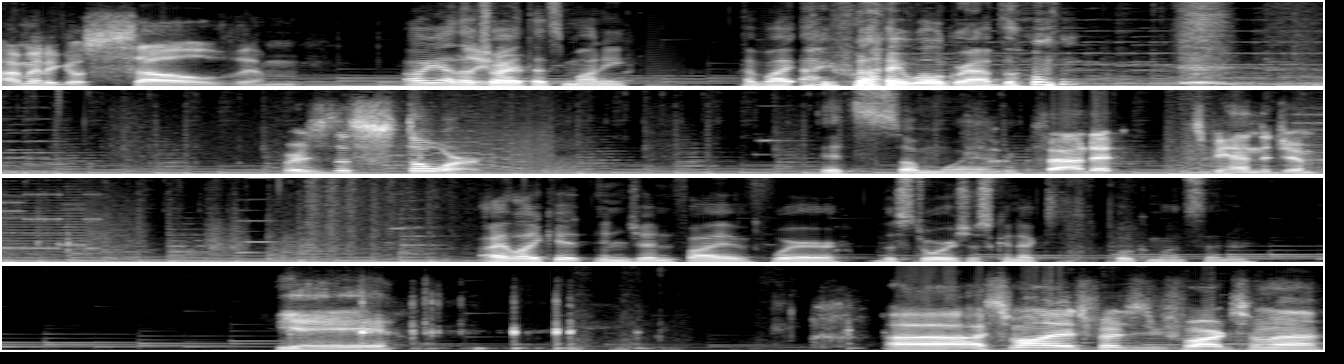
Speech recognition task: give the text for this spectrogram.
I'm gonna go sell them. Oh yeah, that's Later. right. That's money. I might. I, I will grab them. Where's the store? it's somewhere. Found it. It's behind the gym. I like it in Gen 5 where the store is just connected to the Pokemon Center. Yeah. Uh, a small edge purchased before from a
